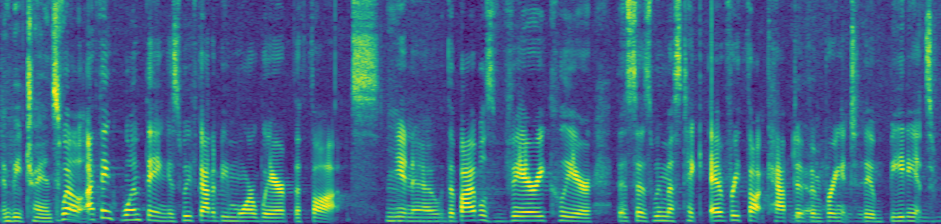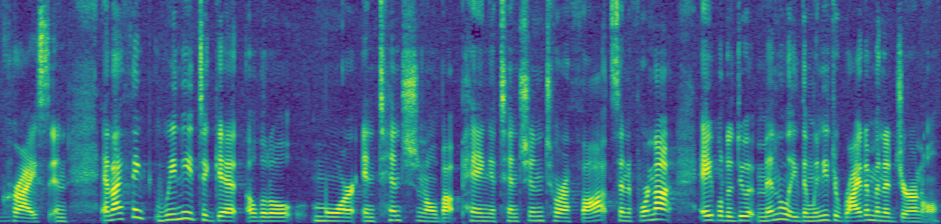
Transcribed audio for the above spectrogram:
and be transformed? Well, I think one thing is we've got to be more aware of the thoughts. You mm-hmm. know, the Bible's very clear that says we must take every thought captive and bring it to the obedience of mm-hmm. Christ. And and I think we need to get a little more intentional about paying attention to our thoughts. And if we're not able to do it mentally, then we need to write them in a journal.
